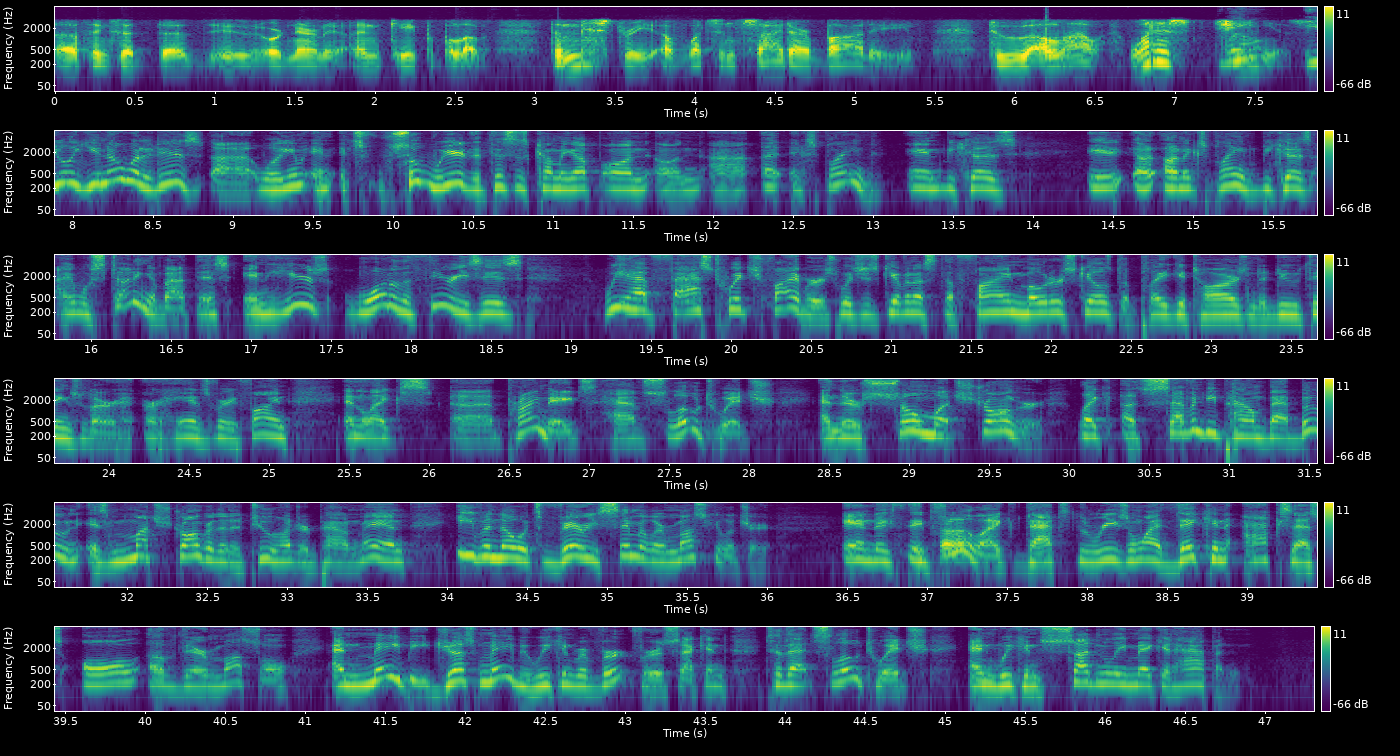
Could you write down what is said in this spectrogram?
uh, things that uh, ordinarily are incapable of. The mystery of what's inside our body to allow what is genius. Well, you, you know what it is, uh, William, and it's so weird that this is coming up on on uh, explained, and because it, uh, unexplained, because I was studying about this, and here's one of the theories is we have fast twitch fibers, which has given us the fine motor skills to play guitars and to do things with our, our hands very fine. And like uh, primates have slow twitch, and they're so much stronger. Like a 70 pound baboon is much stronger than a 200 pound man, even though it's very similar musculature. And they, they feel like that's the reason why they can access all of their muscle. And maybe, just maybe, we can revert for a second to that slow twitch and we can suddenly make it happen.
